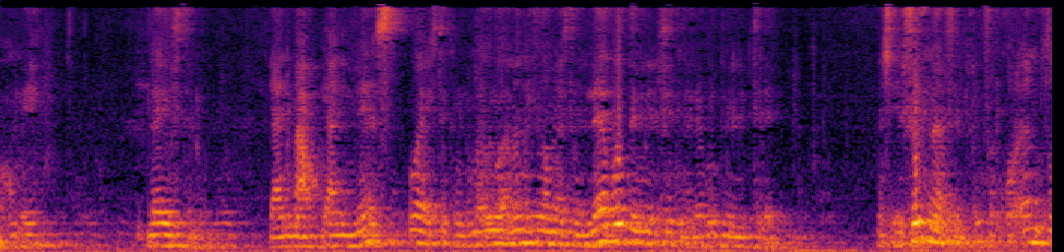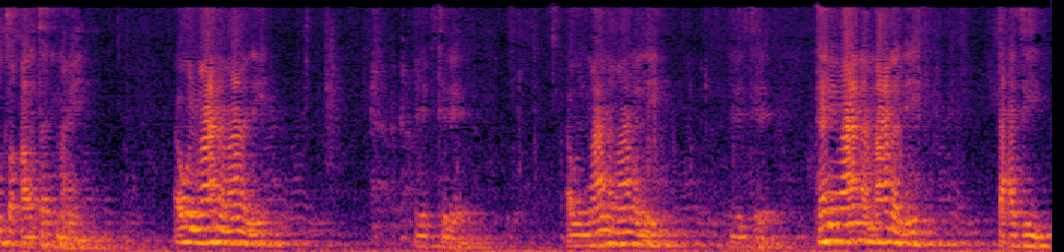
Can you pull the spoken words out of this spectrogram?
وهم إيه؟ لا يفتنون. يعني مع يعني الناس هو يفتكروا إن هم يقولوا آمنا كده هم يفتنون. لابد من الفتنة لابد من الابتلاء. ماشي؟ الفتنة في في القرآن بتطلق على ثلاث معاني. أول معنى معنى الإيه؟ الابتلاء. أول معنى معنى الإيه؟ الابتلاء ثاني معنى معنى الإيه؟ تعذيب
